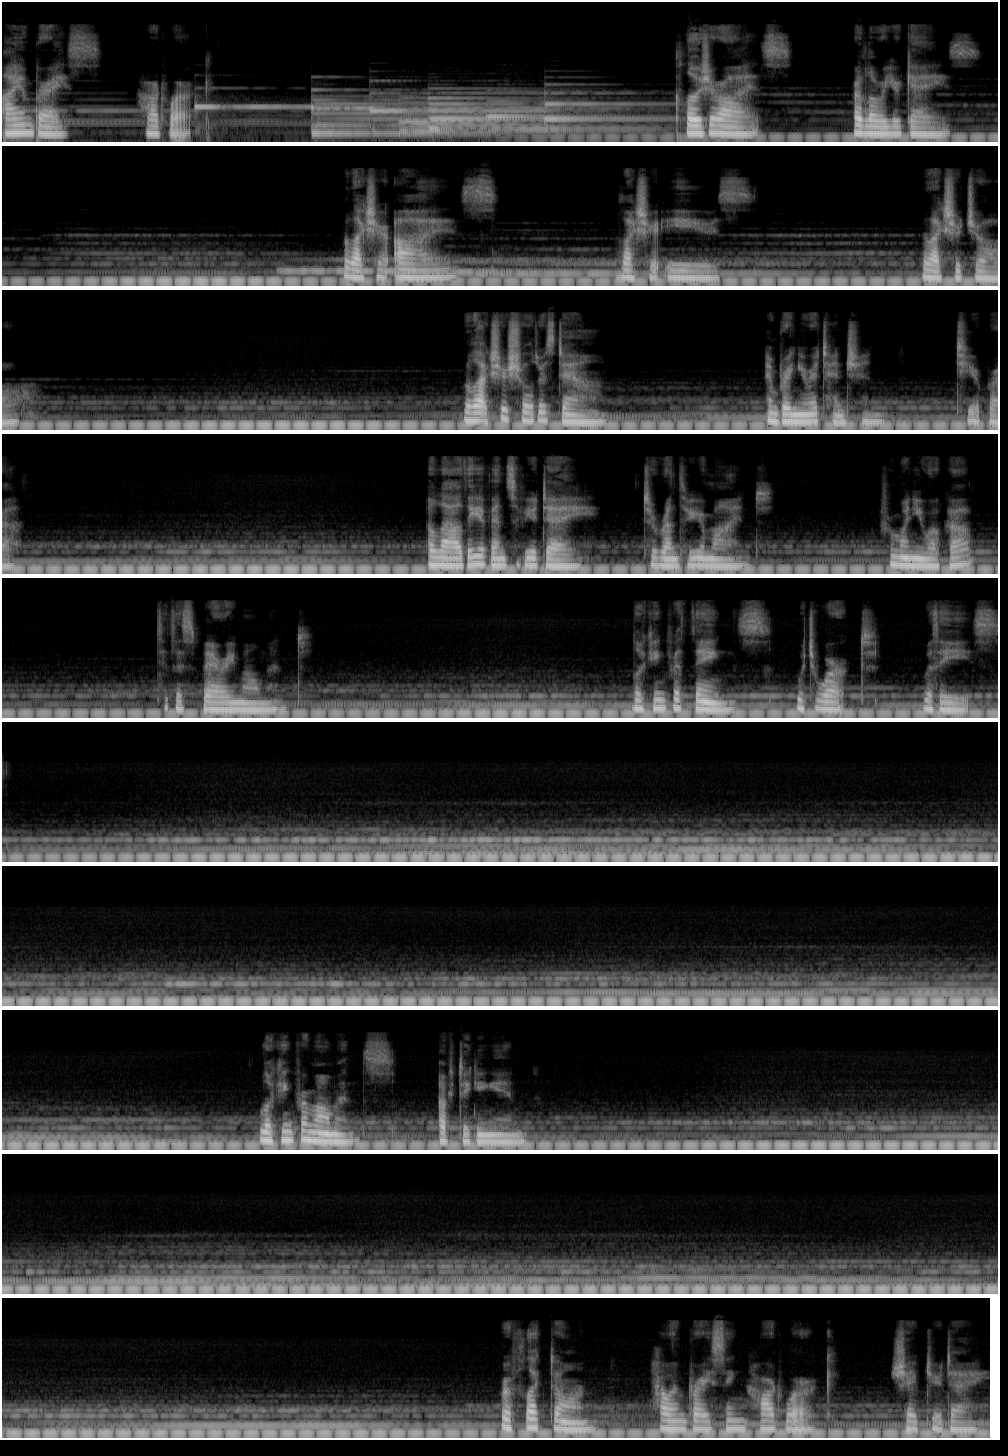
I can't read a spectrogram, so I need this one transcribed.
I embrace hard work. Close your eyes or lower your gaze. Relax your eyes, relax your ears, relax your jaw. Relax your shoulders down and bring your attention to your breath. Allow the events of your day to run through your mind from when you woke up to this very moment. Looking for things which worked with ease. Looking for moments of digging in. Reflect on how embracing hard work shaped your day.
